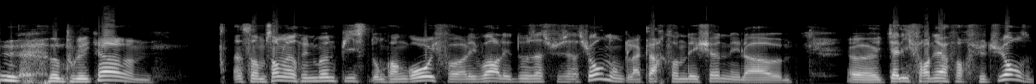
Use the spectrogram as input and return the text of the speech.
Dans tous les cas, euh, ça me semble être une bonne piste. Donc en gros, il faut aller voir les deux associations, donc la Clark Foundation et la euh, euh, California for Futures.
